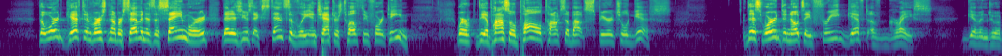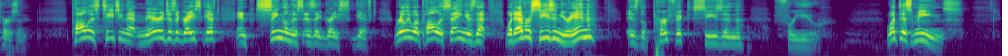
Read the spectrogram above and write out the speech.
The word gift in verse number 7 is the same word that is used extensively in chapters 12 through 14, where the Apostle Paul talks about spiritual gifts. This word denotes a free gift of grace given to a person. Paul is teaching that marriage is a grace gift and singleness is a grace gift. Really, what Paul is saying is that whatever season you're in is the perfect season for you. What this means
